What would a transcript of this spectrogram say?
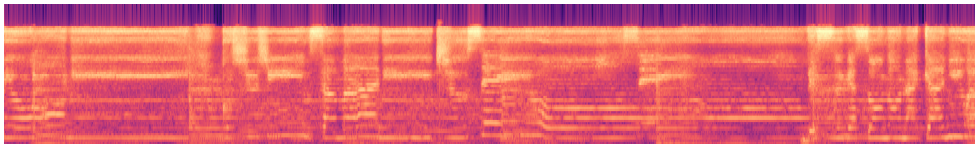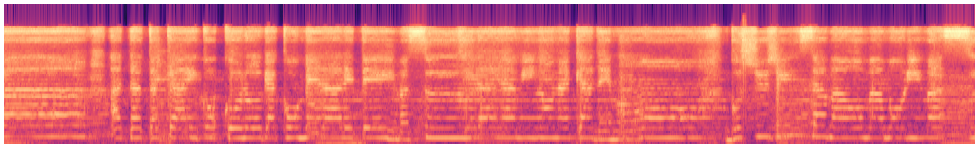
ようにご主人様に忠誠を。ですがその中には温かい心が込められています。暗闇の中でもご主人様を守ります。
